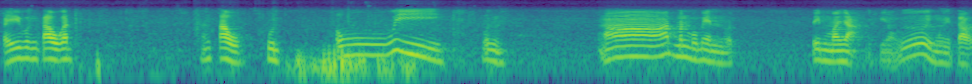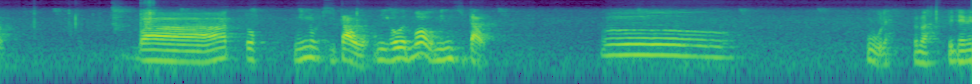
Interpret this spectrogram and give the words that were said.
ไปเบิ่งเต่ากันทั้งเต่าคุณโอ้ยเบิ่งอาดมันโมเมนต์เต็มมาอย่างพี่น้องเอ้ยมือเต่าบาตัวมีนกขี้เต่าอันนี้เขาเอิ้นว่ามีนขี้เต่าเออหูเลยเป็นว่าเป็นยังไง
